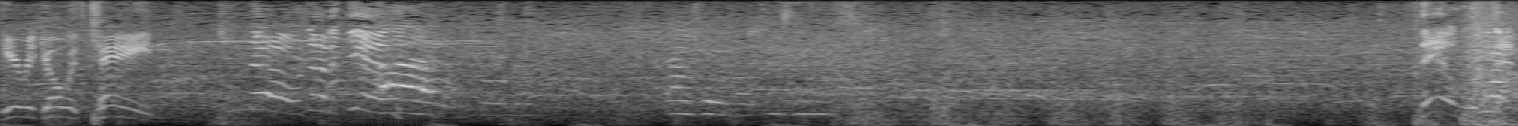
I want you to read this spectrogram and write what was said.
Here we go with Kane. No, not again. I don't care about these names. Nailed with that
